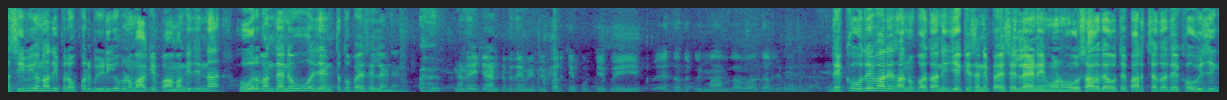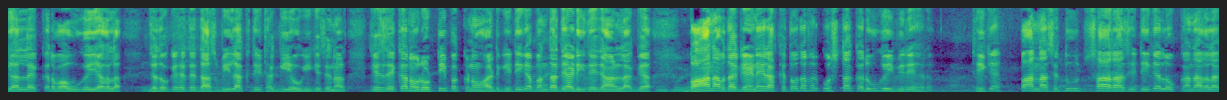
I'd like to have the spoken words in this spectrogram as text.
ਅਸੀਂ ਵੀ ਉਹਨਾਂ ਦੀ ਪ੍ਰੋਪਰ ਵੀਡੀਓ ਬਣਵਾ ਕੇ ਪਾਵਾਂਗੇ ਜਿੰਨਾ ਹੋਰ ਬੰਦਿਆਂ ਨੇ ਉਹ ਏਜੰਟ ਤੋਂ ਪੈਸੇ ਲੈਣੇ ਨੇ। ਕਹਿੰਦੇ ਏਜੰਟ ਦੇ ਵੀ ਕੋਈ ਪਰਚੇ ਪੁਰਚੇ ਕੋਈ ਇਦਾਂ ਦਾ ਕੋਈ ਮਾਮਲਾ ਵਾ ਦਰਜ ਹੋਇਆ ਦੇਖੋ ਉਹਦੇ ਬਾਰੇ ਸਾਨੂੰ ਪਤਾ ਨਹੀਂ। ਜੇ ਕਿਸੇ ਨੇ ਪੈਸੇ ਲੈਣੇ ਹੋਣ ਹੋ ਸਕਦਾ ਉਹ ਤੇ ਪਰਚਾ ਤਾਂ ਦੇਖੋ ਉਹ ਵੀ ਸੀ ਗੱਲ ਹੈ ਕਰਵਾਊਗਾ ਹੀ ਅਗਲਾ। ਜਦੋਂ ਕਿਸੇ ਤੇ 10-20 ਲੱਖ ਦੀ ਠੱਗੀ ਹੋ ਗਈ ਕਿਸੇ ਨਾਲ ਕਿਸੇ ਦੇ ਘਰੋਂ ਰੋਟੀ ਪੱਕਣੋਂ ਹਟ ਗਈ, ਠੀਕ ਹੈ ਬੰਦਾ ਦਿਹਾੜੀ ਤੇ ਜਾਣ ਲੱਗ ਗਿਆ। ਬਾਹਨ ਆਪਦਾ ਗਹਿਣੇ ਰੱਖ ਤਾ, ਉਹਦਾ ਫਿਰ ਕੁਛ ਤਾਂ ਕਰੂਗਾ ਹੀ ਵੀਰੇ ਫਿਰ। ਠੀਕ ਹੈ? ਭਾਨਾ ਸਿੱਧੂ ਸਹਾਰਾ ਸੀ ਠੀਕ ਹੈ? ਲੋਕਾਂ ਦਾ ਅਗਲਾ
